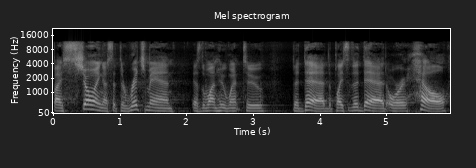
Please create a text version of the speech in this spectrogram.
by showing us that the rich man is the one who went to the dead, the place of the dead, or hell,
